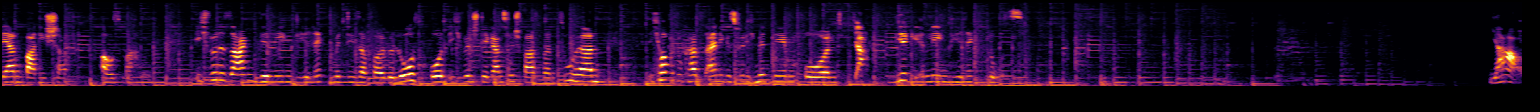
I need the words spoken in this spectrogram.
Lernbuddyschaft ausmachen. Ich würde sagen, wir legen direkt mit dieser Folge los und ich wünsche dir ganz viel Spaß beim Zuhören. Ich hoffe, du kannst einiges für dich mitnehmen und ja, wir legen direkt los. Ja,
